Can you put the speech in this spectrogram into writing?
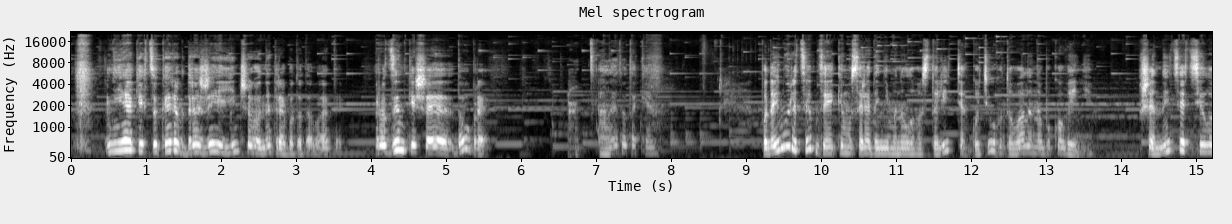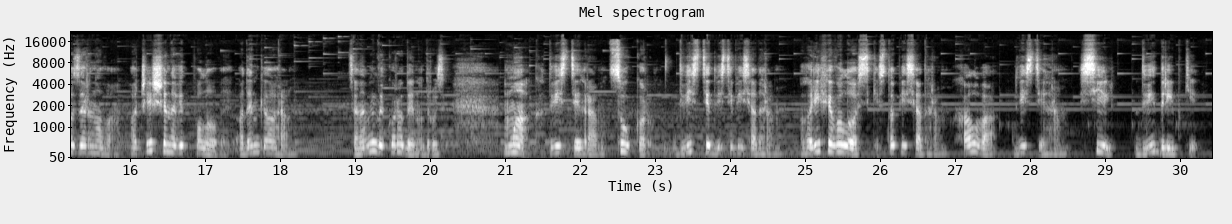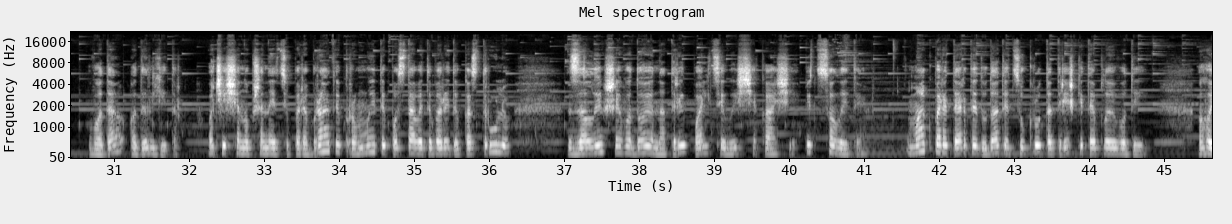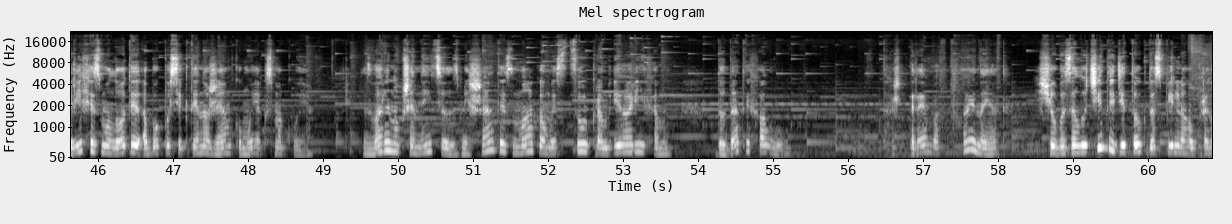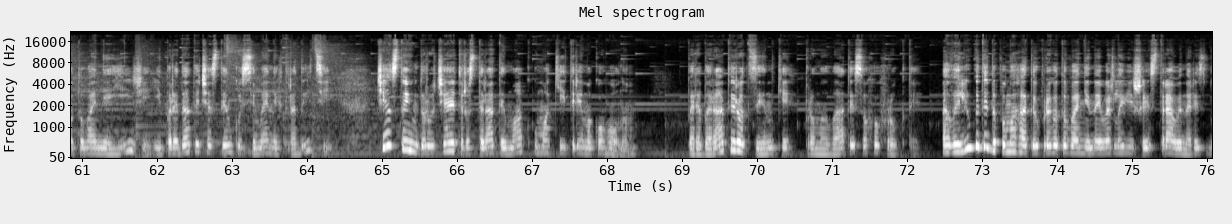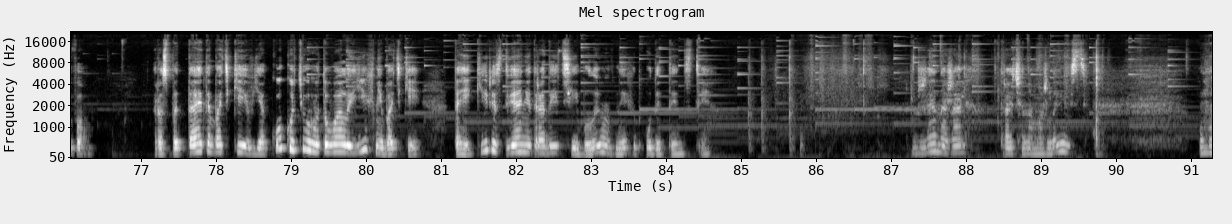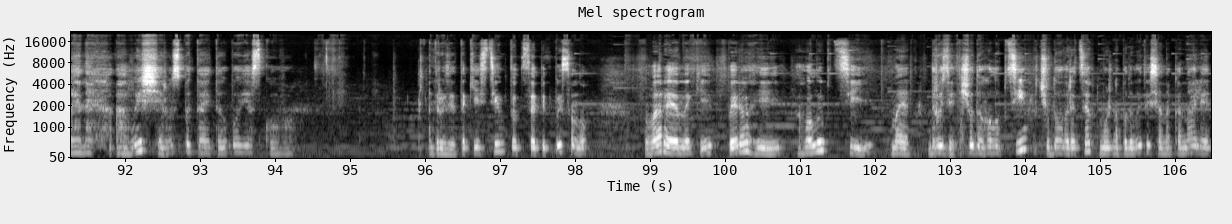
ніяких цукерок, дрожжей і іншого не треба додавати. Родзинки ще добре, але то таке. Подаємо рецепт, за яким у середині минулого століття котю готували на Буковині. Пшениця цілозернова, очищена від полови 1 кг. Це на велику родину, друзі. Мак 200 г, цукор 200-250 г, горіхи волоські 150 г, халва 200 г, сіль 2 дрібки, вода 1 літр. Очищену пшеницю перебрати, промити, поставити варити в каструлю, заливши водою на три пальці вище каші, підсолити. Мак перетерти, додати цукру та трішки теплої води. Горіхи змолоти або посікти ножем, кому як смакує. Зварену пшеницю змішати з маком із цукром і горіхами, додати халву. Тож треба, файно як. Щоб залучити діток до спільного приготування їжі і передати частинку сімейних традицій, часто їм доручають розтирати мак у макітрі макогоном, перебирати родзинки, промивати сухофрукти. А ви любите допомагати у приготуванні найважливішої страви на Різдво? Розпитайте батьків, яку кутю готували їхні батьки та які різдвяні традиції були в них у дитинстві. Вже, на жаль, втрачена можливість у мене, а ви ще розпитайте обов'язково. Друзі, такий стіл тут все підписано. Вареники, пироги, голубці, мед. Друзі, щодо голубців, чудовий рецепт можна подивитися на каналі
